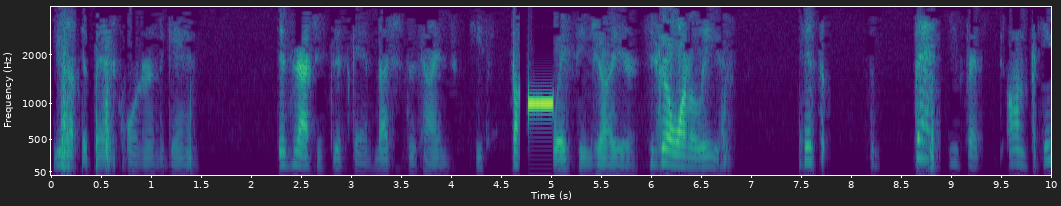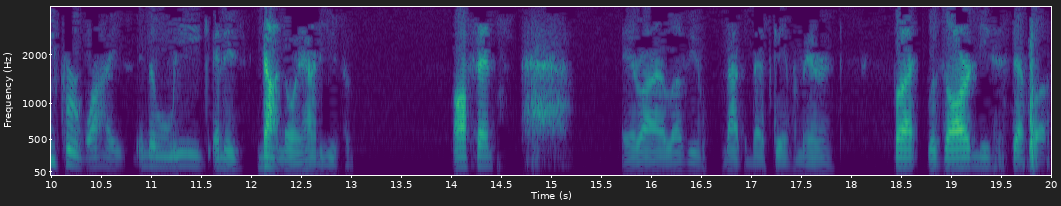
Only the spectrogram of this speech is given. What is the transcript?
You have the best corner in the game. It's not just this game, not just the Titans. He's fucking wasting Jaire. He's gonna want to leave. He's the, the best defense on paper wise in the league, and is not knowing how to use them. Offense, Aaron, I love you. Not the best game from Aaron, but Lazard needs to step up.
